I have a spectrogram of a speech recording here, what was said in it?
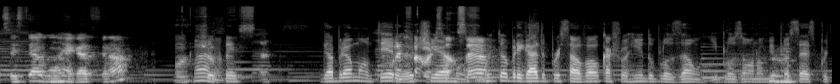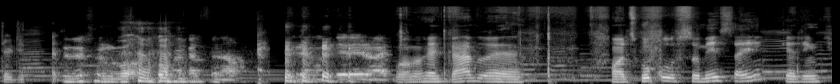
Vocês têm algum recado final? Bom, Deixa eu Mano. pensar. Gabriel Monteiro, eu te amo. certo? Muito obrigado por salvar o cachorrinho do blusão. E blusão não me processa por ter dito. bom, bom recado final. Gabriel Monteiro é herói. Bom, meu recado é. Bom, desculpa o sumiço aí, que a gente.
